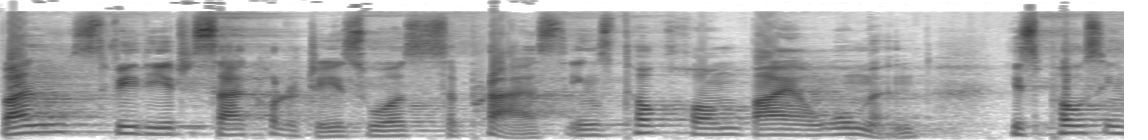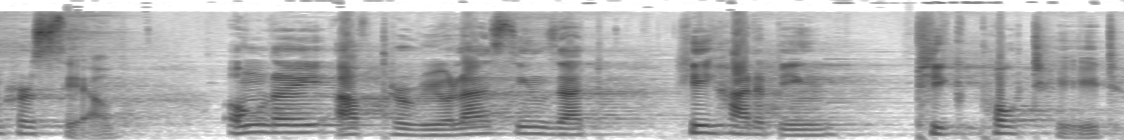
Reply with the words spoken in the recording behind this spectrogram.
One Swedish psychologist was surprised in Stockholm by a woman exposing herself, only after realizing that he had been pickpocketed.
